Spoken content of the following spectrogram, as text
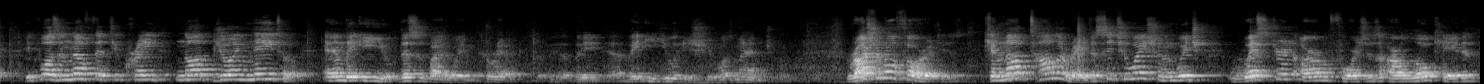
it. It was enough that Ukraine not join NATO and the EU. This is, by the way, incorrect. The, uh, the EU issue was manageable. Russian authorities cannot tolerate a situation in which Western armed forces are located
